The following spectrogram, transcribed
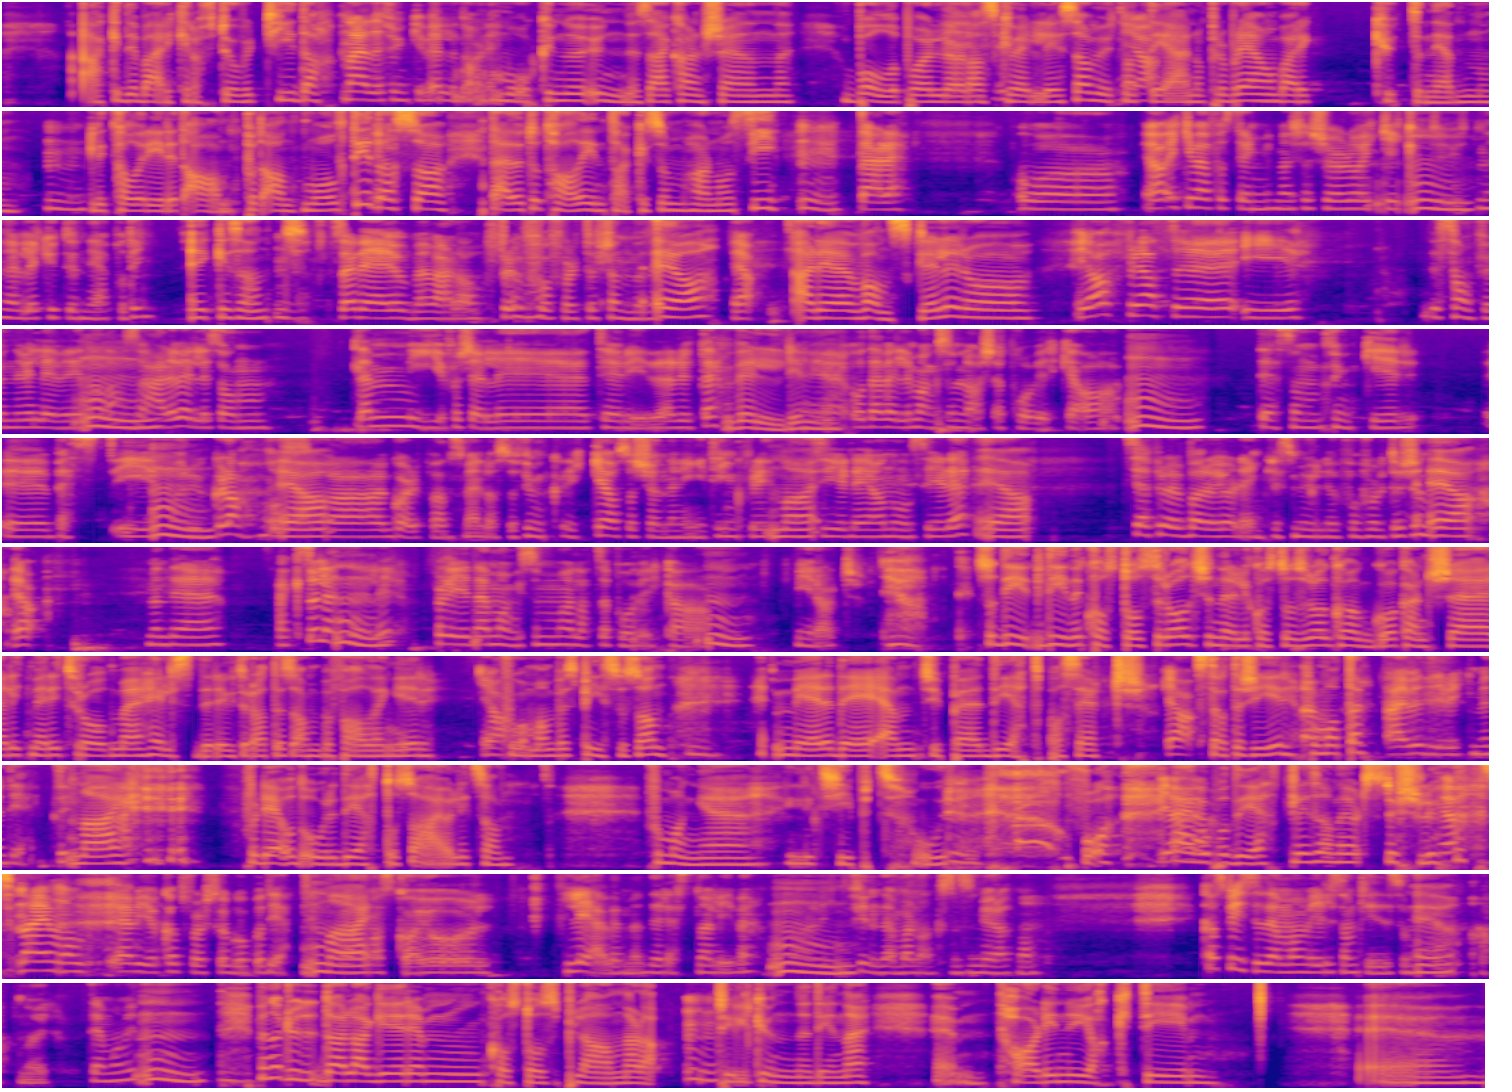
er ikke det bærekraftig over tid, da. Nei, det funker veldig dårlig. Man må kunne unne seg kanskje en bolle på en lørdagskveld, liksom, uten at Ja. det er noe problem. Og bare kutte ned noen, litt kalorier et annet, på et annet måltid. Altså, det er det totale inntaket som har noe å si. Mm, det er det. Og ja, ikke være for streng med seg sjøl, og ikke kutte ut, men heller kutte ned på ting. Ikke sant? Så det er det jeg jobber med hver dag. for å få folk til å skjønne det. Ja. Ja, Er det vanskelig, eller? å ja fordi at uh, i det samfunnet vi lever i nå, mm. så er det veldig sånn Det er mye forskjellige teorier der ute. Veldig mye. Eh, og det er veldig mange som lar seg påvirke av Mm. det som funker eh, best i et par uker. da. Og så Ja. går det på en smell, og så funker det ikke, og så skjønner de ingenting fordi Nei. noen sier det, og noen sier det. Ja. Så jeg prøver bare å gjøre det enklest mulig å få folk til å skjønne. Ja. Ja. Men det er ikke så lett heller, fordi det er mange som har latt seg påvirke av mye rart. ja. Så dine kostholdsråd, generelle kostholdsråd kan- går kanskje litt mer i tråd med Helsedirektoratets anbefalinger Ja. for hva man bør spise og sånn. Mer det enn type diettbasert Ja. strategier, på en måte. Nei, vi driver ikke med dietter. Nei. For det og ordet diett også er jo litt sånn for mange litt kjipt ord å få. Mm. Ja, Jeg går på diett, liksom. Det hørtes stusslig ut. Nei, man, jeg vil jo ikke at folk skal gå på diett. Man skal jo leve med det resten av livet. Mm. Finne den balansen som gjør at man kan spise det man vil, samtidig som Ja. man oppnår det man vil. Mm. Men når du da lager um, kostholdsplaner da, Mm. til kundene dine, um, har de nøyaktig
